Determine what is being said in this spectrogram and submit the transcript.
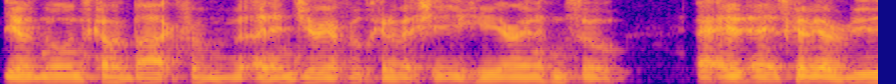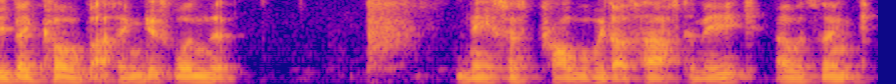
You know, no one's coming back from an injury or looking a bit shaky or anything. So it, it's going to be a really big call, but I think it's one that Naismith probably does have to make. I would think.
